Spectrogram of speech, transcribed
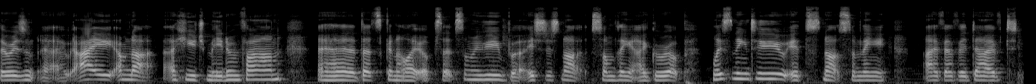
There isn't. I I'm not a huge Maiden fan. Uh, that's gonna like upset some of you, but it's just not something I grew up listening to. It's not something I've ever dived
